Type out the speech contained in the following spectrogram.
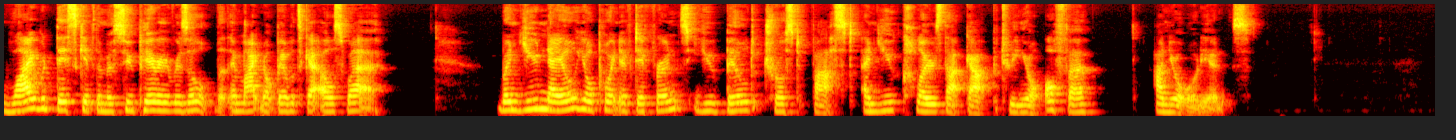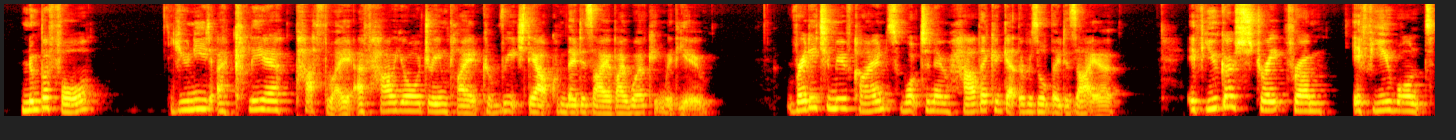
Why would this give them a superior result that they might not be able to get elsewhere? When you nail your point of difference, you build trust fast and you close that gap between your offer and your audience. Number four, you need a clear pathway of how your dream client can reach the outcome they desire by working with you. Ready to move clients want to know how they can get the result they desire. If you go straight from if you want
